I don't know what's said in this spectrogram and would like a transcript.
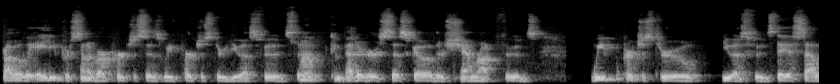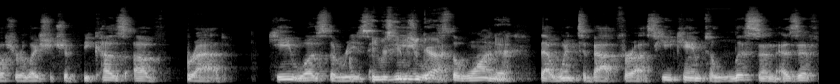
probably eighty percent of our purchases we purchase through U.S. Foods. Their Wow. competitors, Sysco, there's Shamrock Foods. We purchase through U.S. Foods. They established a relationship because of Brad. He was the reason. He was- he was your guy. the one Yeah. that went to bat for us. He came to listen as if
